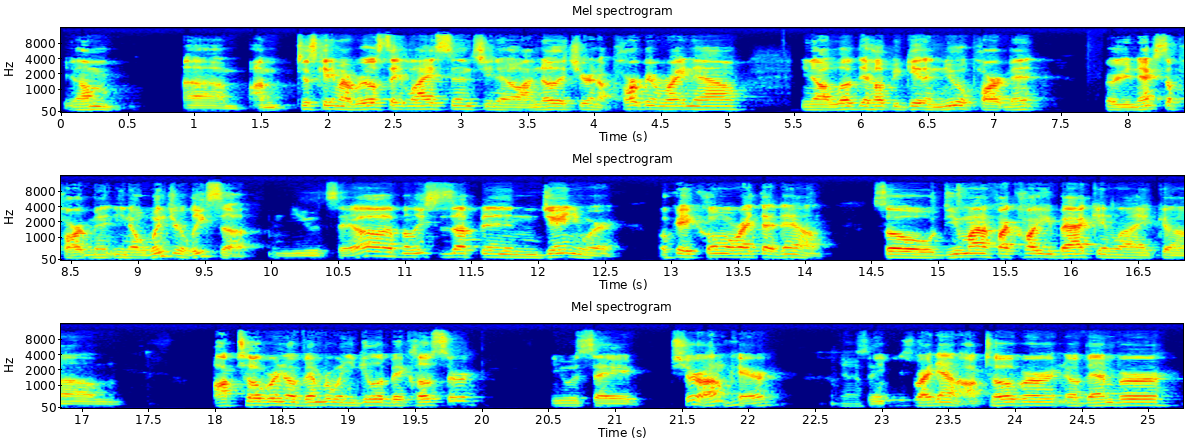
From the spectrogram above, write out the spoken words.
you know, I'm um, I'm just getting my real estate license. You know, I know that you're in an apartment right now. You know, I'd love to help you get a new apartment or your next apartment. You know, when's your lease up? And you would say, oh, my lease is up in January. Okay, cool. I'll write that down. So, do you mind if I call you back in like um, October, November when you get a little bit closer? You would say, sure, I don't mm-hmm. care. Yeah. So you just write down October, November,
